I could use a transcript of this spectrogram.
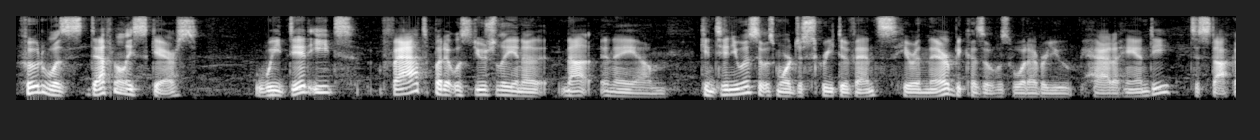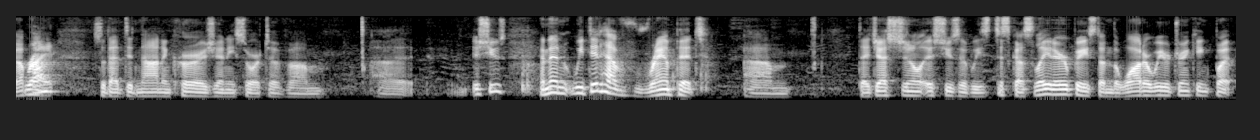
Food was definitely scarce. We did eat fat, but it was usually in a not in a um, continuous. It was more discrete events here and there because it was whatever you had a handy to stock up Right. on. So that did not encourage any sort of um, uh, issues. And then we did have rampant um, digestional issues that we discuss later based on the water we were drinking. But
